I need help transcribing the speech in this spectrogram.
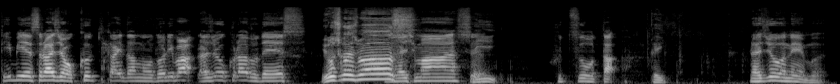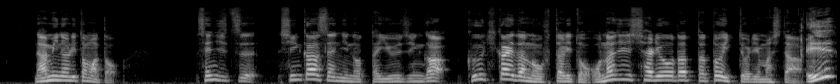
TBS ラジオ空気階段の踊り場、ラジオクラウドです。よろしくお願いしおます。願いします。はい。ふつおた。はい。ラジオネーム、波乗りトマト。先日、新幹線に乗った友人が空気階段のお二人と同じ車両だったと言っておりました。え？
